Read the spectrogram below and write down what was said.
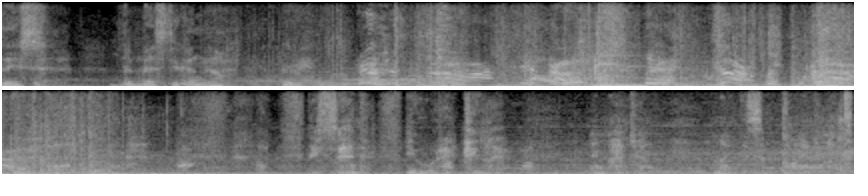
This the best you can do? They said you were a killer. Imagine my disappointment.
